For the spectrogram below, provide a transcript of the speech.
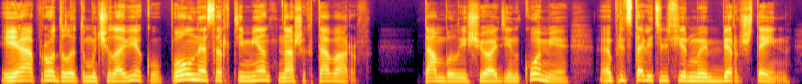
Я продал этому человеку полный ассортимент наших товаров. Там был еще один коми, э, представитель фирмы Бернштейн —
